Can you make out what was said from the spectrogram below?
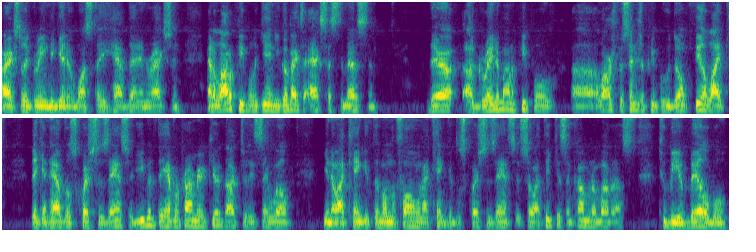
are actually agreeing to get it once they have that interaction. And a lot of people, again, you go back to access to medicine. There are a great amount of people, uh, a large percentage of people who don't feel like they can have those questions answered. Even if they have a primary care doctor, they say, well, you know, I can't get them on the phone. I can't get those questions answered. So I think it's incumbent upon us to be available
